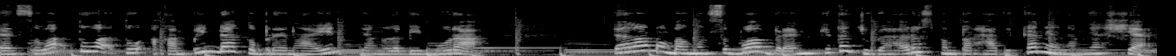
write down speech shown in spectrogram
dan sewaktu-waktu akan pindah ke brand lain yang lebih murah. Dalam membangun sebuah brand, kita juga harus memperhatikan yang namanya share.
